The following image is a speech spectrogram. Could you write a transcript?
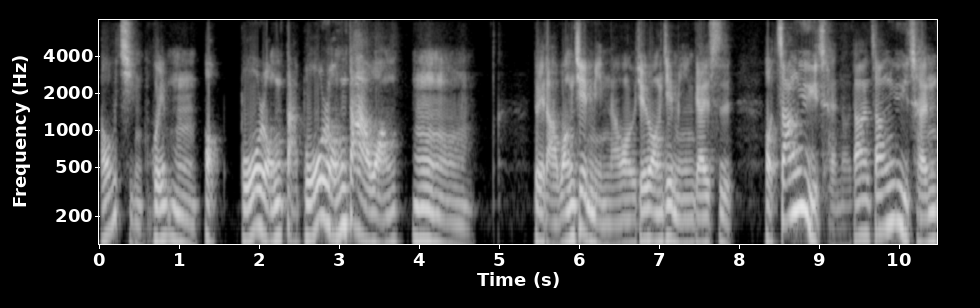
曹景辉，嗯，哦，博荣大博荣大王，嗯，对啦，王建民啊，我觉得王建民应该是。哦，张玉成哦，当然张玉成，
